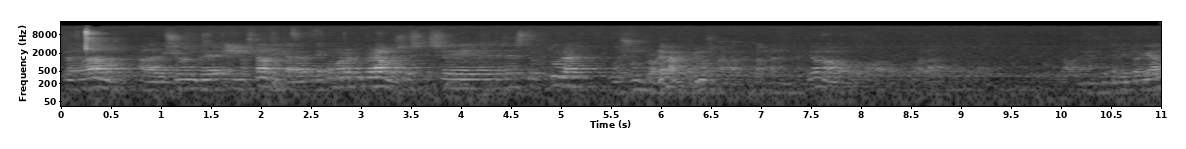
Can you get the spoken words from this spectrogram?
trasladamos a la visión nostálgica de, cómo recuperamos ese, esas estructuras, pues es un problema que tenemos a la, la planificación o, a la, la ordenación territorial,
